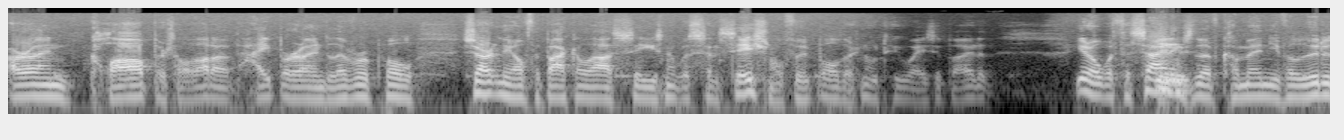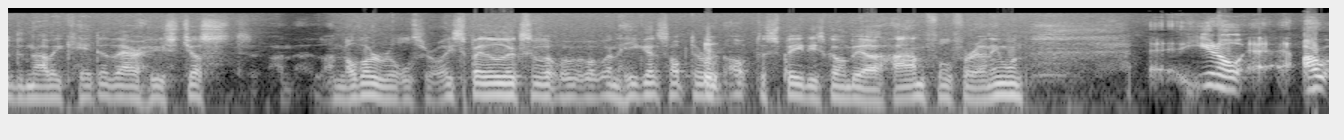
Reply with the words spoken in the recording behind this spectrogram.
around Klopp. There's a lot of hype around Liverpool. Certainly off the back of last season, it was sensational football. There's no two ways about it. You know, with the signings that have come in, you've alluded to Naby Keita there, who's just another Rolls Royce by the looks of it. When he gets up to up to speed, he's going to be a handful for anyone you know, are,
